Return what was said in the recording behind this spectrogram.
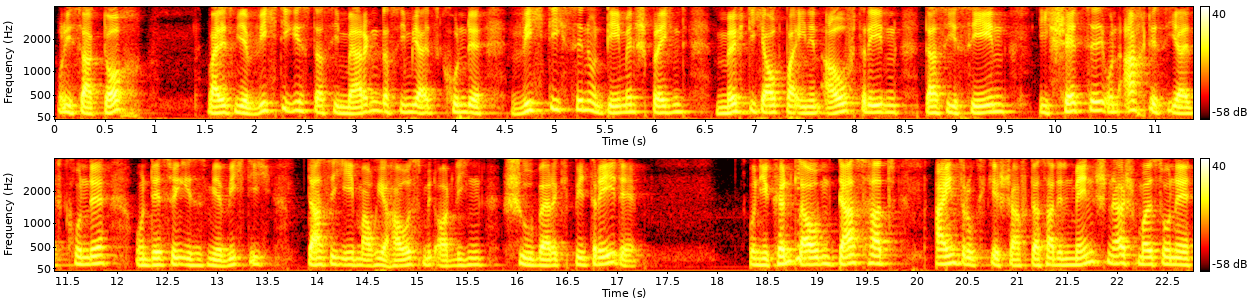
Und ich sage doch, weil es mir wichtig ist, dass Sie merken, dass Sie mir als Kunde wichtig sind und dementsprechend möchte ich auch bei Ihnen auftreten, dass Sie sehen, ich schätze und achte Sie als Kunde und deswegen ist es mir wichtig, dass ich eben auch Ihr Haus mit ordentlichem Schuhwerk betrete. Und ihr könnt glauben, das hat Eindruck geschafft. Das hat den Menschen erstmal so eine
